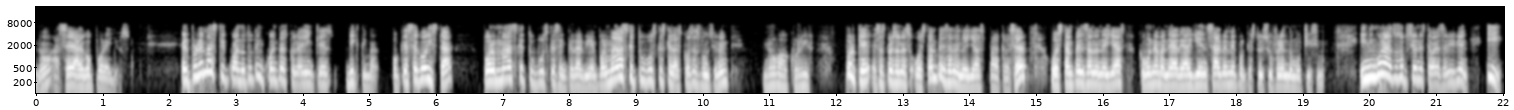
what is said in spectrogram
¿no? hacer algo por ellos. El problema es que cuando tú te encuentras con alguien que es víctima o que es egoísta, por más que tú busques en quedar bien, por más que tú busques que las cosas funcionen, no va a ocurrir. Porque esas personas o están pensando en ellas para crecer o están pensando en ellas como una manera de alguien, sálveme porque estoy sufriendo muchísimo. Y ninguna de las dos opciones te van a servir bien. Y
